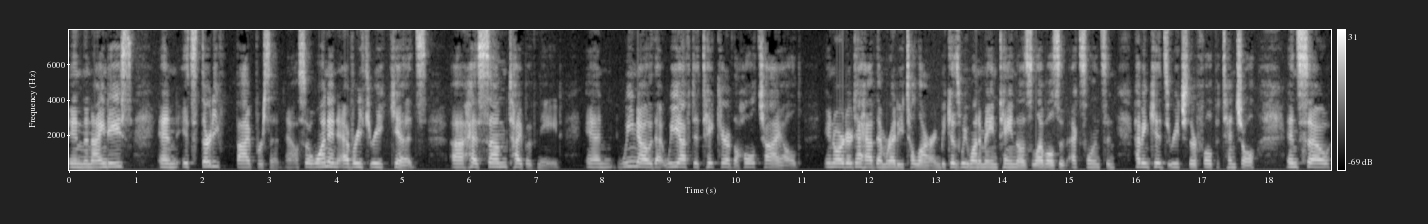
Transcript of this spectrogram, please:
in the 90s, and it's 35 percent now. So one in every three kids uh, has some type of need, and we know that we have to take care of the whole child in order to have them ready to learn because we want to maintain those levels of excellence and having kids reach their full potential. And so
